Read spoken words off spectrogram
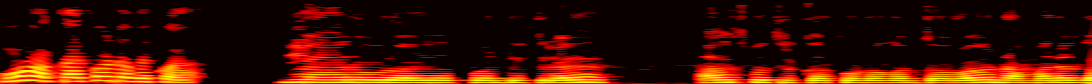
ಹ್ಞೂ ಕರ್ಕೊಂಡೋಗ್ಬೇಕು. ಯಾರವ್ರು ಪಂಡಿತ್ರೆ? ಆಸ್ಪತ್ರೆಗೆ ಕರ್ಕೊಂಡು ಹೋಗಂತವ್ರು ನಮ್ಮ ಮನೆಗ?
